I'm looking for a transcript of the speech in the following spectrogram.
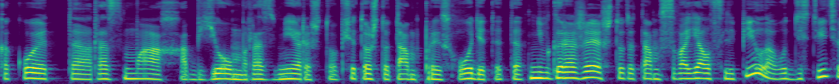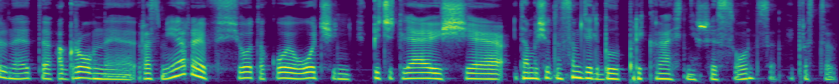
какой-то размах, объем, размеры, что вообще то, что там происходит, это не в гараже что-то там своял, слепил, а вот действительно это огромные размеры, все такое очень впечатляющее. И там еще на самом деле было прекраснейшее солнце. Я просто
